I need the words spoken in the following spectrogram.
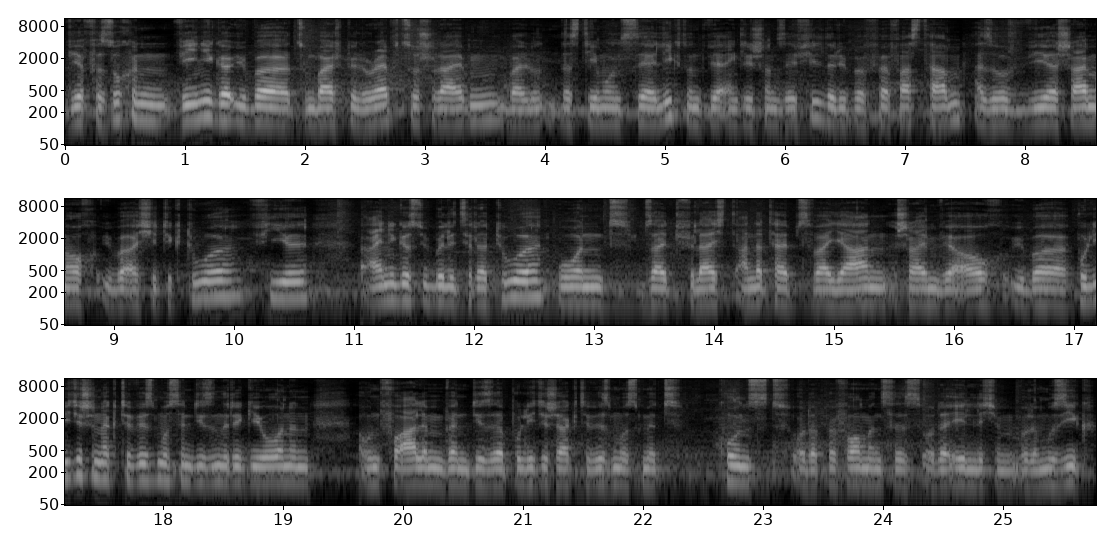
Wir versuchen weniger über zum Beispiel Rap zu schreiben, weil das Thema uns sehr liegt und wir eigentlich schon sehr viel darüber verfasst haben. Also wir schreiben auch über Architektur viel, einiges über Literatur und seit vielleicht anderthalb, zwei Jahren schreiben wir auch über politischen Aktivismus in diesen Regionen und vor allem, wenn dieser politische Aktivismus mit Kunst oder Performances oder ähnlichem oder Musik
